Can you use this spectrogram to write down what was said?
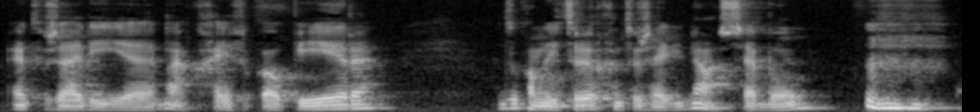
En toen zei hij, uh, nou, ik ga even kopiëren. En toen kwam hij terug en toen zei hij, nou, c'est bon.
